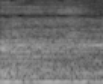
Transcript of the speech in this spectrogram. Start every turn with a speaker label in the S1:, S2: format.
S1: Hey!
